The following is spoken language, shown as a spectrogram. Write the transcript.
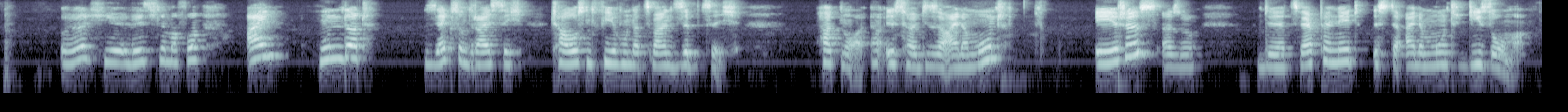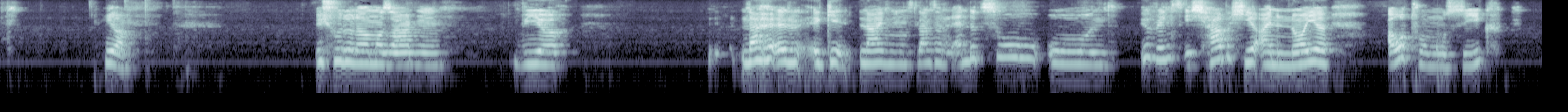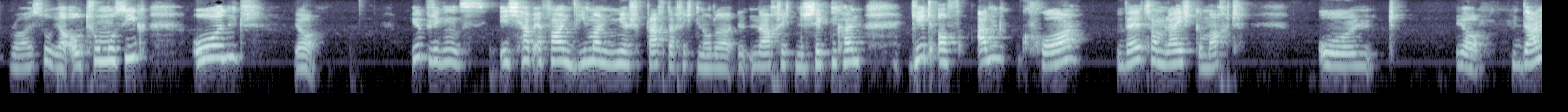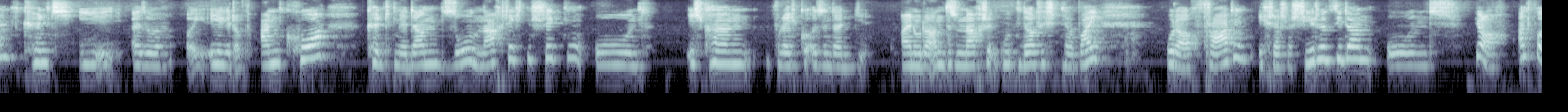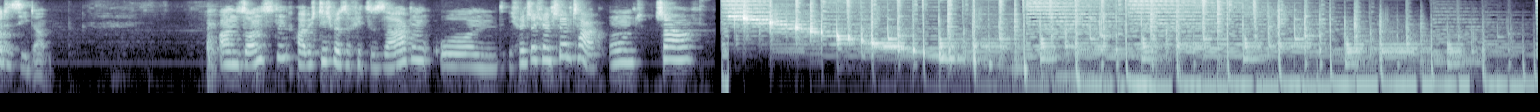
oder hier lese ich nochmal vor 136.472 hat nur ist halt dieser eine Mond Eris, also der Zwergplanet ist der eine Mond die Soma. Ja. Ich würde da mal sagen, wir äh, neigen uns langsam ein Ende zu. Und übrigens, ich habe hier eine neue Automusik. Weißt du? Ja, Automusik. Und ja. Übrigens, ich habe erfahren, wie man mir Sprachnachrichten oder Nachrichten schicken kann. Geht auf Anchor Weltraum leicht gemacht. Und ja, dann könnt ihr, also ihr geht auf Anchor, könnt mir dann so Nachrichten schicken und ich kann, vielleicht sind da die ein oder andere Nachricht, guten Nachrichten dabei oder auch Fragen. Ich recherchiere sie dann und ja, antworte sie dann. Ansonsten habe ich nicht mehr so viel zu sagen und ich wünsche euch einen schönen Tag und ciao.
